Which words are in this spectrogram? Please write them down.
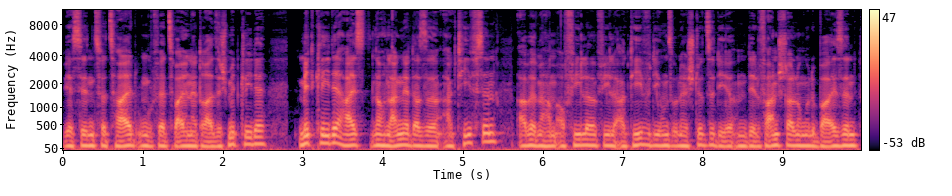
wir sind zurzeit ungefähr 230 Mitglieder. Mitglieder heißt noch lange nicht, dass sie aktiv sind, aber wir haben auch viele, viele Aktive, die uns unterstützen, die in den Veranstaltungen dabei sind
